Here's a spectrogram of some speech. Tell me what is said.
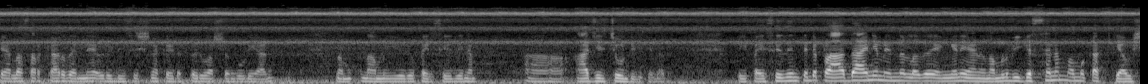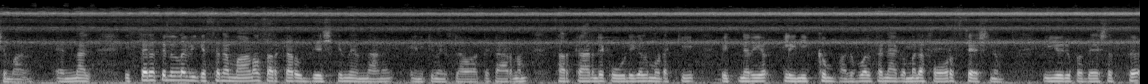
കേരള സർക്കാർ തന്നെ ഒരു ഡിസിഷനൊക്കെ എടുത്തൊരു വർഷം കൂടിയാണ്. നം- ഈ ഒരു പരിസ്ഥിതി ദിനം ആചരിച്ചുകൊണ്ടിരിക്കുന്നത്. ഈ പരിസ്ഥിതി ദിനത്തിന്റെ പ്രാധാന്യം എന്നുള്ളത് എങ്ങനെയാണ്? നമ്മൾ വികസനം നമുക്ക് അത്യാവശ്യമാണ്. എന്നാൽ ഇത്തരത്തിലുള്ള വികസനമാണോ സർക്കാർ ഉദ്ദേശിക്കുന്നത് എന്നാണ് എനിക്ക് മനസ്സിലാവാത്തത്. കാരണം സർക്കാരിന്റെ കോടികൾ മുടക്കി വെറ്റിനറി ക്ലിനിക്കും അതുപോലെ തന്നെ അകമല ഫോറസ്റ്റ് സ്റ്റേഷനും ഈ ഒരു പ്രദേശത്ത്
